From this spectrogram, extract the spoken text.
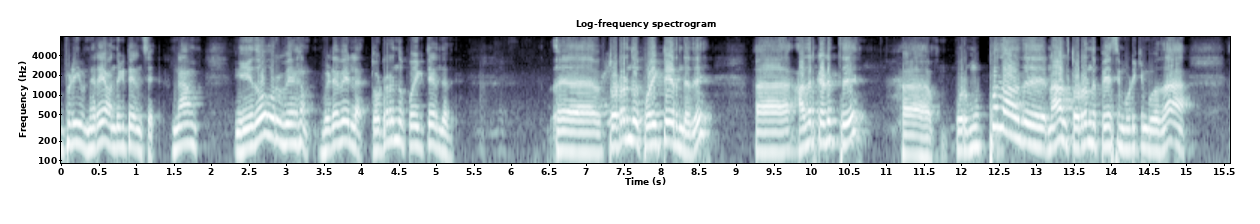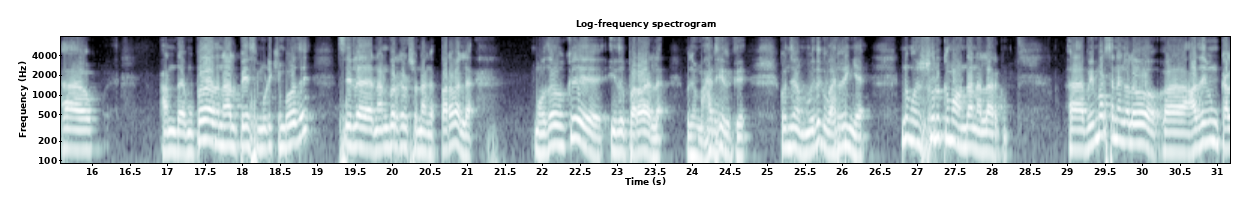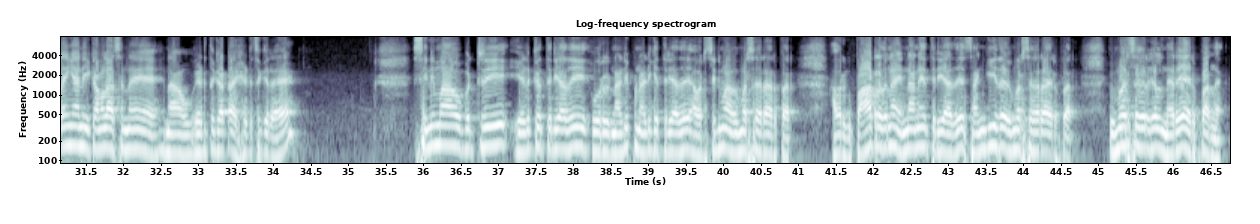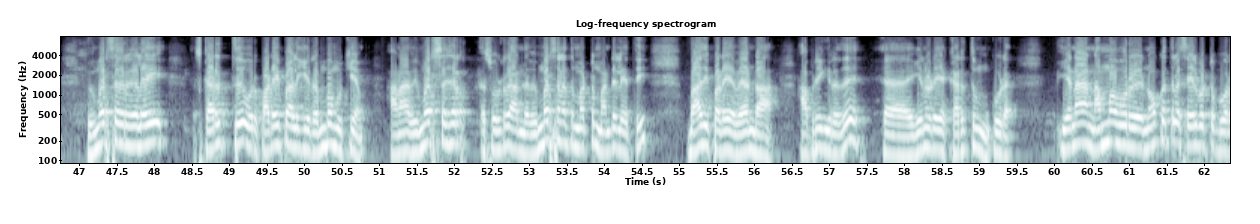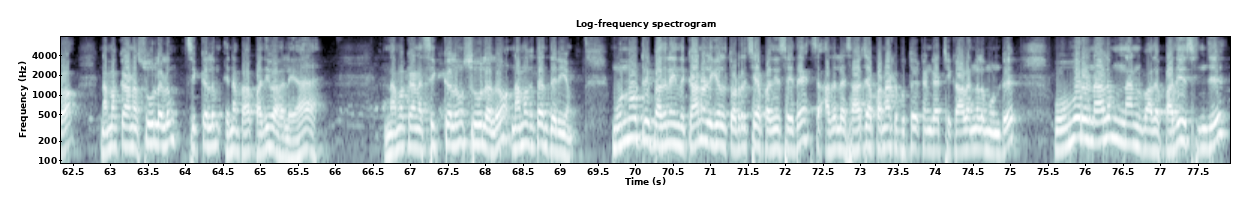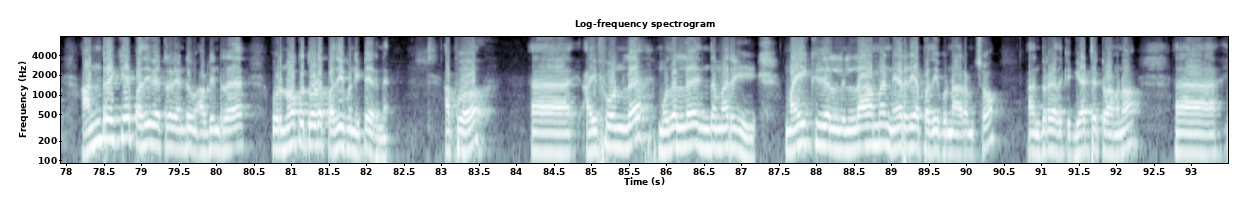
இப்படி நிறைய வந்துக்கிட்டே இருந்துச்சு. நான் ஏதோ ஒரு வேகம் விடவே இல்லை. தொடர்ந்து போய்கிட்டே இருந்தது. தொடர்ந்து போய்கிட்டே இருந்தது. அதற்கடுத்து ஒரு முப்பதாவது நாள் தொடர்ந்து பேசி முடிக்கும்போது தான் அந்த முப்பதாவது நாள் பேசி முடிக்கும்போது சில நண்பர்கள் சொன்னாங்க பரவாயில்ல. முதவுக்கு இது பரவாயில்ல. கொஞ்சம் மாறி இருக்கு. கொஞ்சம் இதுக்கு வர்றீங்க. இன்னும் கொஞ்சம் சுருக்கமாக வந்தால் நல்லாயிருக்கும் விமர்சனங்களோ அதையும் கலைஞானி கமலஹாசனே நான் எடுத்துக்காட்டாக எடுத்துக்கிறேன். சினிமாவை பற்றி எடுக்க தெரியாது ஒரு நடிப்பு நடிக்க தெரியாது. அவர் சினிமா விமர்சகராக இருப்பார். அவருக்கு பாடுறதுனா என்னன்னே தெரியாது. சங்கீத விமர்சகராக இருப்பார். விமர்சகர்கள் நிறைய இருப்பாங்க. விமர்சகர்களை கருத்து ஒரு படைப்பாளிக்கு ரொம்ப முக்கியம். ஆனால் விமர்சகர் சொல்கிற அந்த விமர்சனத்தை மட்டும் மண்டலேற்றி பாதிப்படைய வேண்டாம் அப்படிங்கிறது என்னுடைய கருத்தும் கூட. ஏன்னா நம்ம ஒரு நோக்கத்தில் செயல்பட்டு போகிறோம் நமக்கான சூழலும் சிக்கலும் என்னப்பா பதிவாகலையா? நமக்கான சிக்கலும் சூழலும் நமக்கு தான் தெரியும். முன்னூற்றி பதினைந்து காணொளிகள் தொடர்ச்சியாக பதிவு செய்தேன். அதில் சார்ஜா பன்னாட்டு புத்தக கண்காட்சி காலங்களும் உண்டு. ஒவ்வொரு நாளும் நான் அதை பதிவு செஞ்சு அன்றைக்கே பதிவேற்ற வேண்டும் அப்படின்ற ஒரு நோக்கத்தோடு பதிவு பண்ணிகிட்டே இருந்தேன். அப்போது ஐஃபோனில் முதல்ல இந்த மாதிரி மைக்குகள் இல்லாமல் நேரடியாக பதிவு பண்ண ஆரம்பித்தோம் அதன் பிறகு அதுக்கு கேட்ஜெட் வாங்கினோம்.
